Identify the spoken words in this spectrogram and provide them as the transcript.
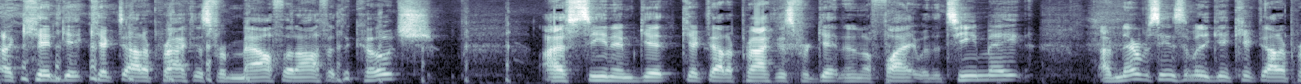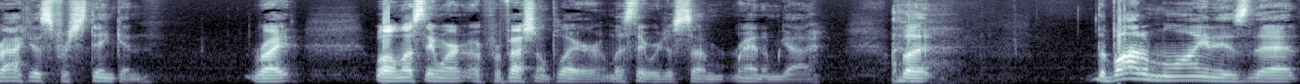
a kid get kicked out of practice for mouthing off at the coach. I've seen him get kicked out of practice for getting in a fight with a teammate. I've never seen somebody get kicked out of practice for stinking, right? Well, unless they weren't a professional player, unless they were just some random guy. But the bottom line is that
